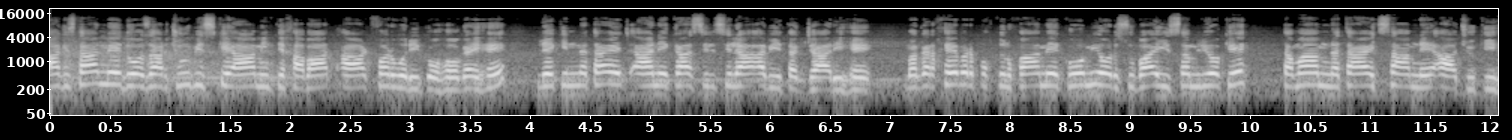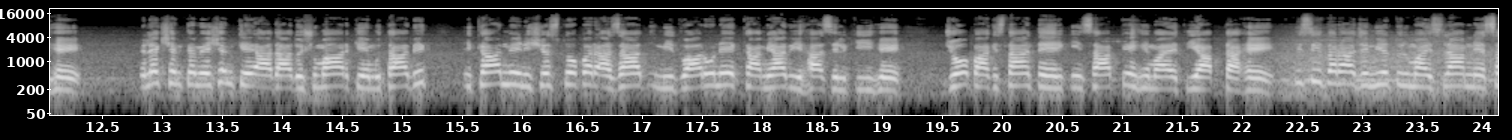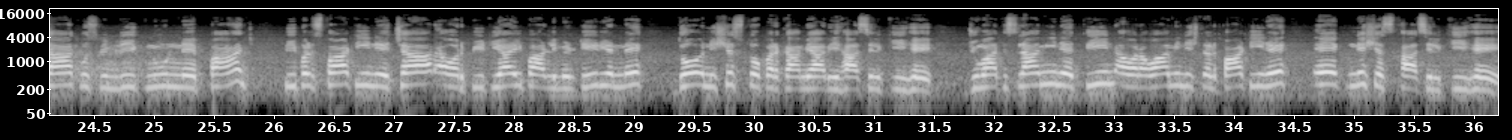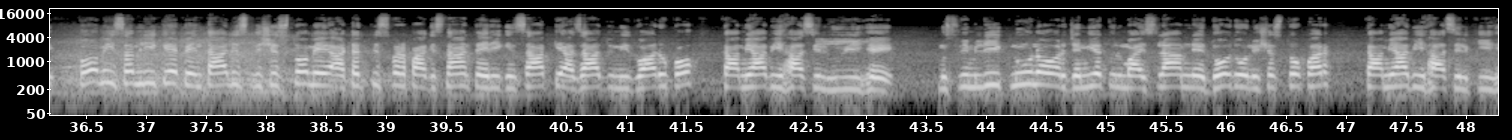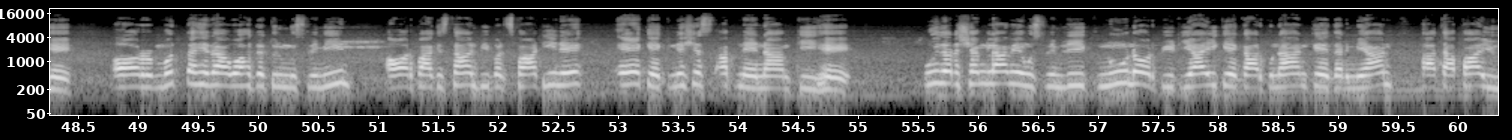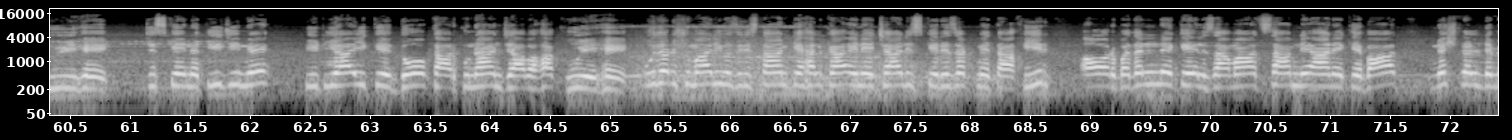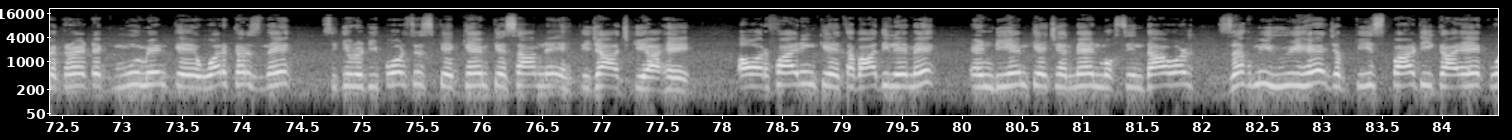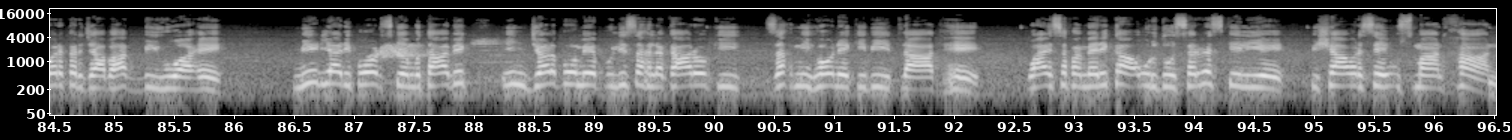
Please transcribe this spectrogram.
پاکستان میں دو ہزار چوبیس کے عام انتخابات آٹھ فروری کو ہو گئے ہیں، لیکن نتائج آنے کا سلسلہ ابھی تک جاری ہے۔ مگر خیبر پختونخوا میں قومی اور صوبائی اسمبلیوں کے تمام نتائج سامنے آ چکی ہے الیکشن کمیشن کے اعداد و شمار کے مطابق اکانوے نشستوں پر آزاد امیدواروں نے کامیابی حاصل کی ہے۔ جو پاکستان تحریک انصاف کے حمایت یافتہ ہے۔ اسی طرح جمعیت علماء اسلام نے سات مسلم لیگ نون نے پانچ، پیپلز پارٹی نے چار اور پی ٹی آئی پارلیمنٹیرین نے دو نشستوں پر کامیابی حاصل کی ہے۔ جماعت اسلامی نے تین اور عوامی نیشنل پارٹی نے ایک نشست حاصل کی ہے۔ قومی اسمبلی کے پینتالیس نشستوں میں اٹھتیس پر پاکستان تحریک انصاف کے آزاد امیدواروں کو کامیابی حاصل ہوئی ہے۔ مسلم لیگ نون اور جمعیت علماء اسلام نے دو دو نشستوں پر کامیابی حاصل کی ہے۔ اور متحدہ وحدت المسلمین اور پاکستان پیپلز پارٹی نے ایک ایک نشست اپنے نام کی ہے۔ ادھر شنگلہ میں مسلم لیگ نون اور پی ٹی آئی کے کارکنان کے درمیان ہاتھا پائی ہوئی ہے، جس کے نتیجے میں پی ٹی آئی کے دو کارکنان جا بحق ہوئے ہیں۔ ادھر شمالی وزیرستان کے حلقہ این اے چالیس کے رزلٹ میں تاخیر اور بدلنے کے الزامات سامنے آنے کے بعد نیشنل ڈیموکریٹک موومنٹ کے ورکرز نے سیکیورٹی فورسز کے کیمپ کے سامنے احتجاج کیا ہے۔ اور فائرنگ کے تبادلے میں این ڈی ایم کے چیئرمین محسن داوڑ زخمی ہوئی ہے جبکہ اس پارٹی کا ایک ورکر جاں بحق بھی ہوا ہے۔ میڈیا رپورٹس کے مطابق، ان جڑپوں میں پولیس اہلکاروں کی زخمی ہونے کی بھی اطلاعات ہے voice of America Urdu service کے لیے پشاور سے عثمان خان۔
